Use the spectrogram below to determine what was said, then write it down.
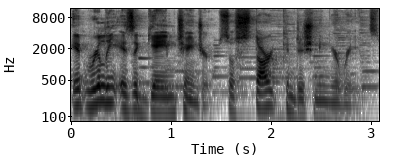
It really is a game changer, so start conditioning your reeds.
